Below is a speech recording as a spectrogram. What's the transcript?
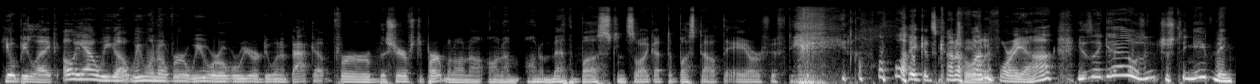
He'll be like, oh yeah, we got we went over, we were over, we were doing a backup for the sheriff's department on a on a on a meth bust, and so I got to bust out the AR-15. Like it's kind of Totally. fun for you, huh? He's like, yeah, it was an interesting evening.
